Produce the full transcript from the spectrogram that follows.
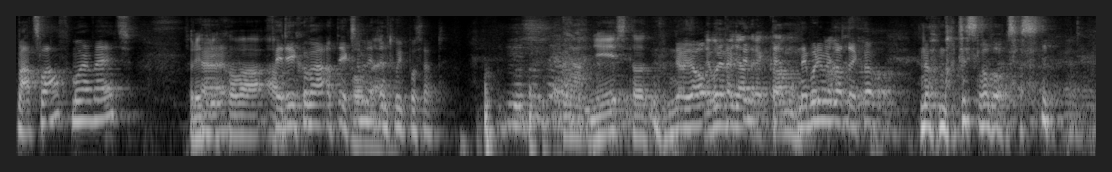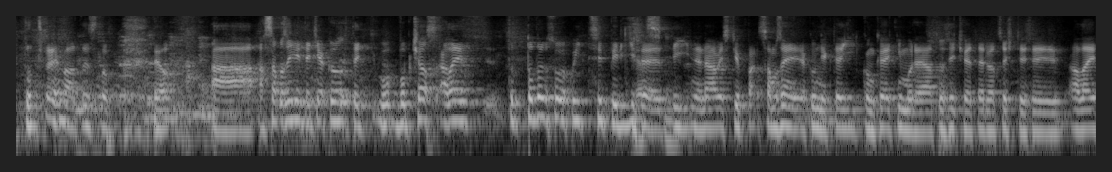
Václav, moja věc. Friedrichová a... Friedrichová a jak se jmenuje ten tvůj pořad? Nic, to no jo, nebudeme dělat reklamu. Ten, nebudeme dělat reklamu. No, máte slovo, přesně to je máte slovo. Jo. A, a samozřejmě teď, jako, teď občas, ale to, tohle jsou takový tři pilíře té nenávisti. Samozřejmě jako některý konkrétní moderátoři ČT24, ale,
